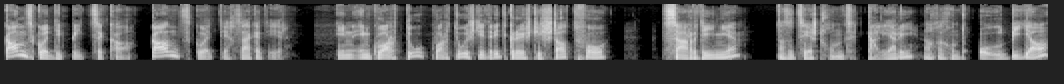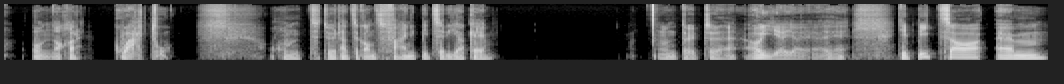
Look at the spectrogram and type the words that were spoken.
ganz gute Pizza gehabt. Ganz gut, ich sage dir. In, in Quartu, Quartu ist die drittgrößte Stadt von Sardinien. Also zuerst kommt Cagliari, nachher kommt Olbia und nachher Quartu. Und dort hat es eine ganz feine Pizzeria gegeben. Und dort, äh, oi, oi, oi, oi. die Pizza ähm,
